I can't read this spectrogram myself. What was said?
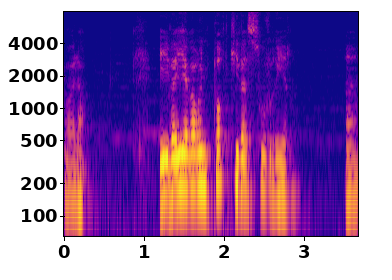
Voilà. Et il va y avoir une porte qui va s'ouvrir. Hein.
